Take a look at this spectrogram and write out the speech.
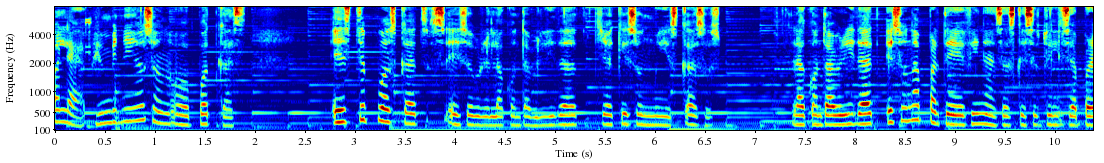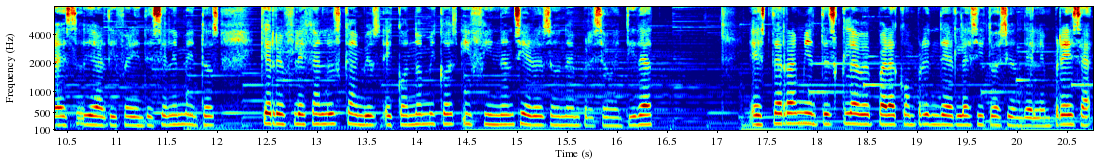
Hola, bienvenidos a un nuevo podcast. Este podcast es sobre la contabilidad ya que son muy escasos. La contabilidad es una parte de finanzas que se utiliza para estudiar diferentes elementos que reflejan los cambios económicos y financieros de una empresa o entidad. Esta herramienta es clave para comprender la situación de la empresa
